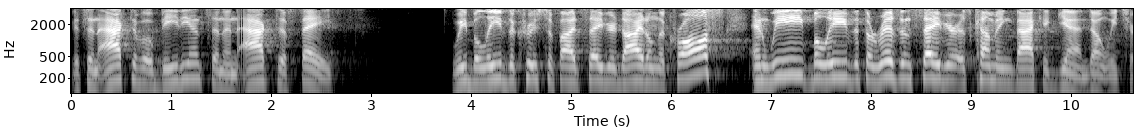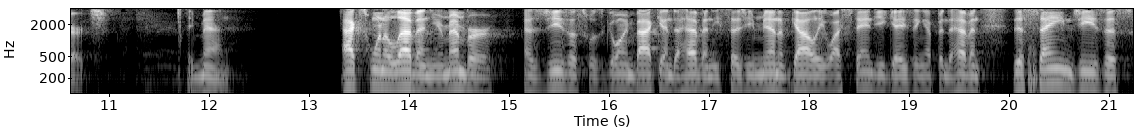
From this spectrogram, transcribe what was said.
it's an act of obedience and an act of faith. We believe the crucified Savior died on the cross, and we believe that the risen Savior is coming back again, don't we, church? Amen. Acts 1:11, you remember as Jesus was going back into heaven, he says, Ye men of Galilee, why stand ye gazing up into heaven? This same Jesus,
